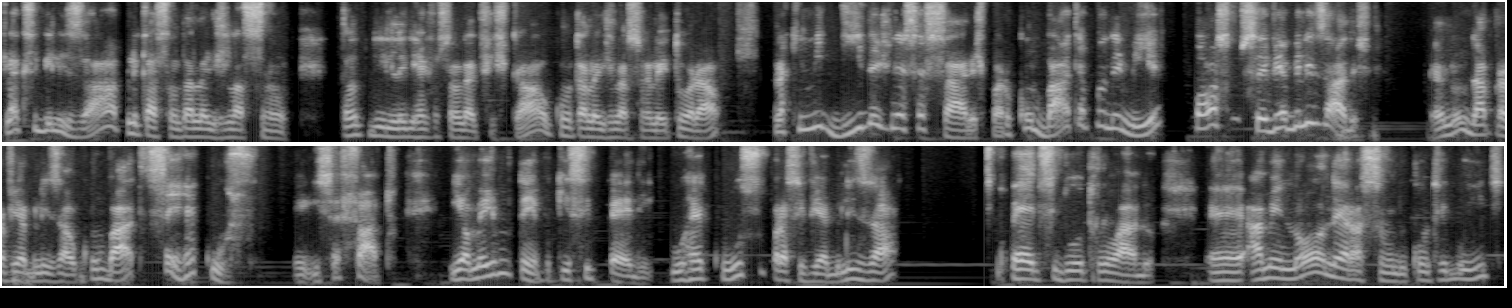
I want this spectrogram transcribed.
flexibilizar a aplicação da legislação, tanto de lei de responsabilidade fiscal quanto a legislação eleitoral, para que medidas necessárias para o combate à pandemia possam ser viabilizadas. É, não dá para viabilizar o combate sem recurso, isso é fato. E ao mesmo tempo que se pede o recurso para se viabilizar, pede-se do outro lado é, a menor oneração do contribuinte,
